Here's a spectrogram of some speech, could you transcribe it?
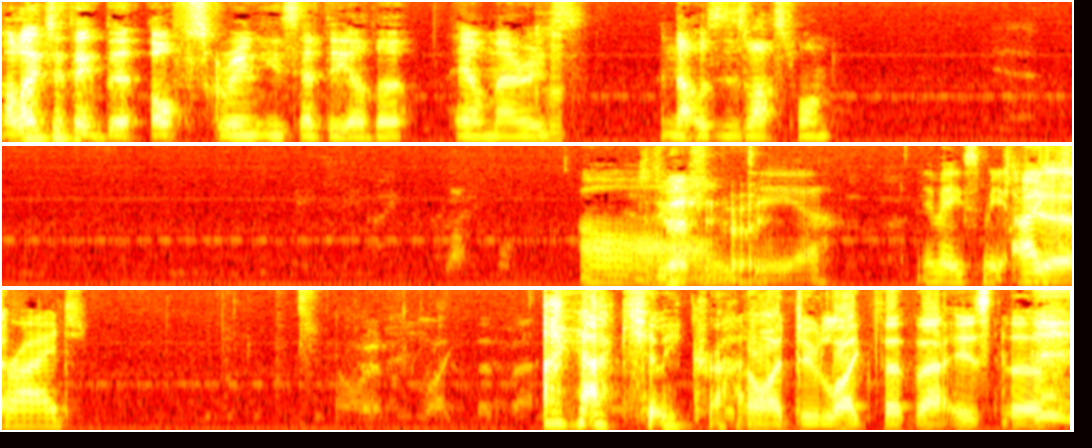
I like to think that off screen he said the other Hail Marys, Mm-hmm. and that was his last one. Oh you actually cry? dear. It makes me. I Yeah. cried. I actually cried. No, I do like that. That is the.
